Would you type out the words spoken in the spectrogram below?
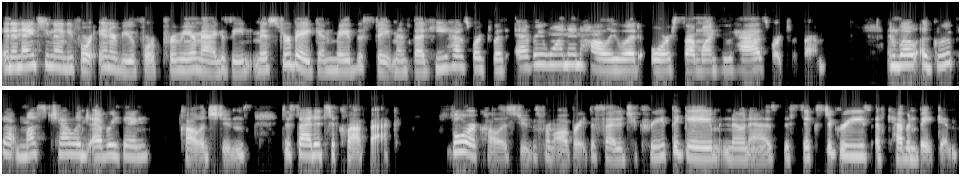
In a 1994 interview for Premiere Magazine, Mr. Bacon made the statement that he has worked with everyone in Hollywood or someone who has worked with them. And well, a group that must challenge everything, college students, decided to clap back. Four college students from Albright decided to create the game known as the Six Degrees of Kevin Bacon.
